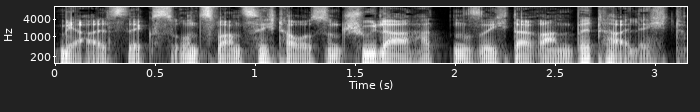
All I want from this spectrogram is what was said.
Mehr als 26.000 Schüler hatten sich daran beteiligt.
